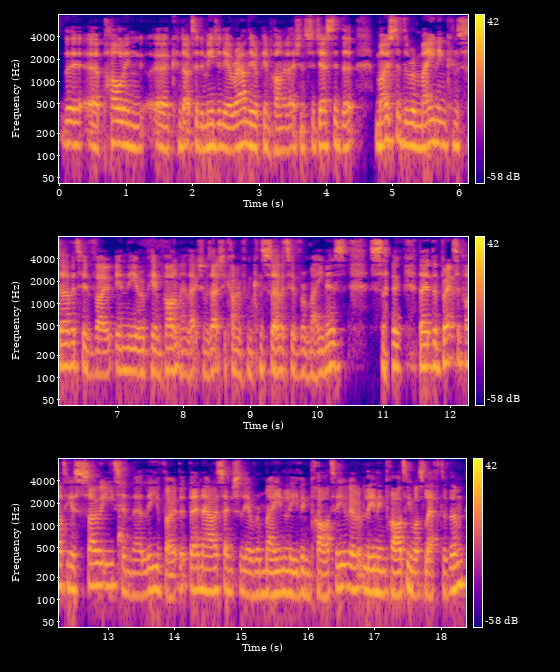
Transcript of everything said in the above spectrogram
the uh, polling uh, conducted immediately around the European Parliament election suggested that most of the remaining Conservative vote in the European Parliament election was actually coming from Conservative Remainers. So they, the Brexit Party has so eaten their Leave vote that they're now essentially a Remain leaving party, leaning party, what's left of them.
